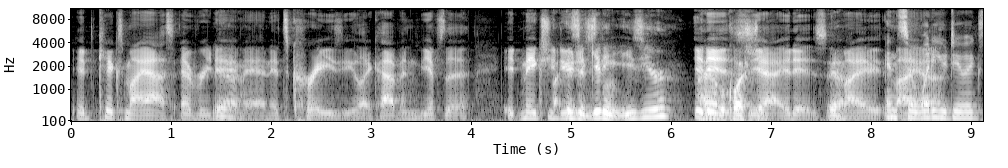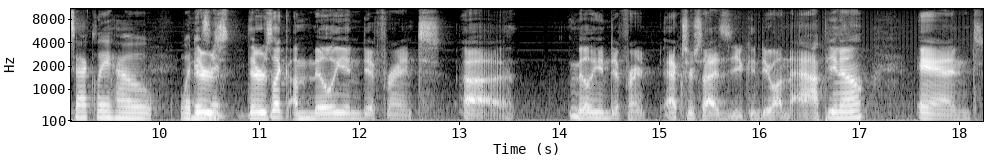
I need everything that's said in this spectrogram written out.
it kicks my ass every day, Yeah. man. It's crazy. Like having you have to it makes you do Is it getting easier? It I have a question. Yeah, it is. Yeah. My, And so, my, what do uh, you do exactly? How? What there's there's like a million different uh million different exercises you can do on the app, you know? And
